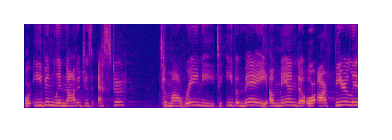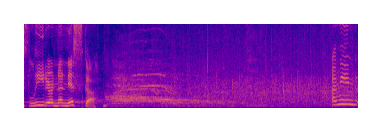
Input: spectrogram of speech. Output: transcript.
or even Lynn Nottage's Esther, to Ma Rainey, to Eva Mae, Amanda, or our fearless leader, Nanisca. I mean,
